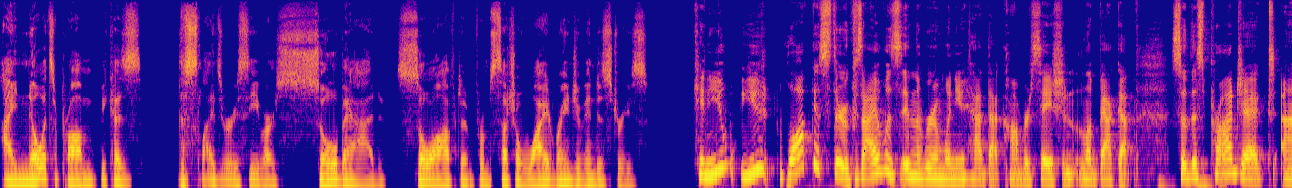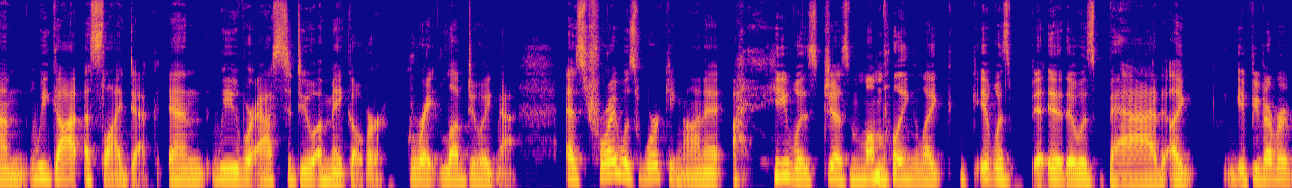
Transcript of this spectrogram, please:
I know it's a problem because the slides we receive are so bad so often from such a wide range of industries. Can you you walk us through? Because I was in the room when you had that conversation. Look back up. So this project, um, we got a slide deck and we were asked to do a makeover. Great, love doing that. As Troy was working on it, he was just mumbling like it was it, it was bad. Like if you've ever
